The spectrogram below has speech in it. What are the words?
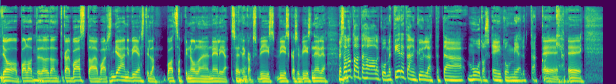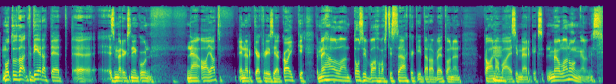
Joo, palautteita otetaan totta kai vastaan ja varsinkin ääniviestillä. WhatsApp 044 725 5854. Me sanotaan tähän alkuun, me tiedetään kyllä, että tämä muutos ei tule miellyttää Ei, kaikkia. ei. Mutta tota, te tiedätte, että äh, esimerkiksi niin kuin nämä ajat, energiakriisi ja kaikki, ja mehän ollaan tosi vahvasti sähkökitaravetonen kanava mm. esimerkiksi. Me ollaan ongelmissa.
